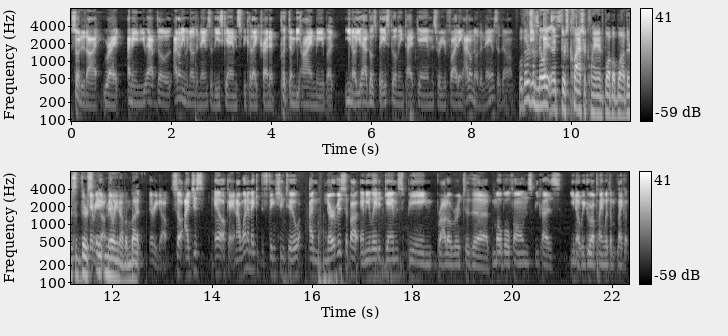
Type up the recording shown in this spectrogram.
So did I, right? I mean, you have those. I don't even know the names of these games because I try to put them behind me. But you know, you have those base building type games where you're fighting. I don't know the names of them. well, there's a million. Just- there's Clash of Clans, blah blah blah. There's there's There eight go. million of them, but There we go. So I just eh, okay, and I want to make a distinction too. I'm nervous about emulated games being brought over to the mobile phones because you know we grew up playing with them. Like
